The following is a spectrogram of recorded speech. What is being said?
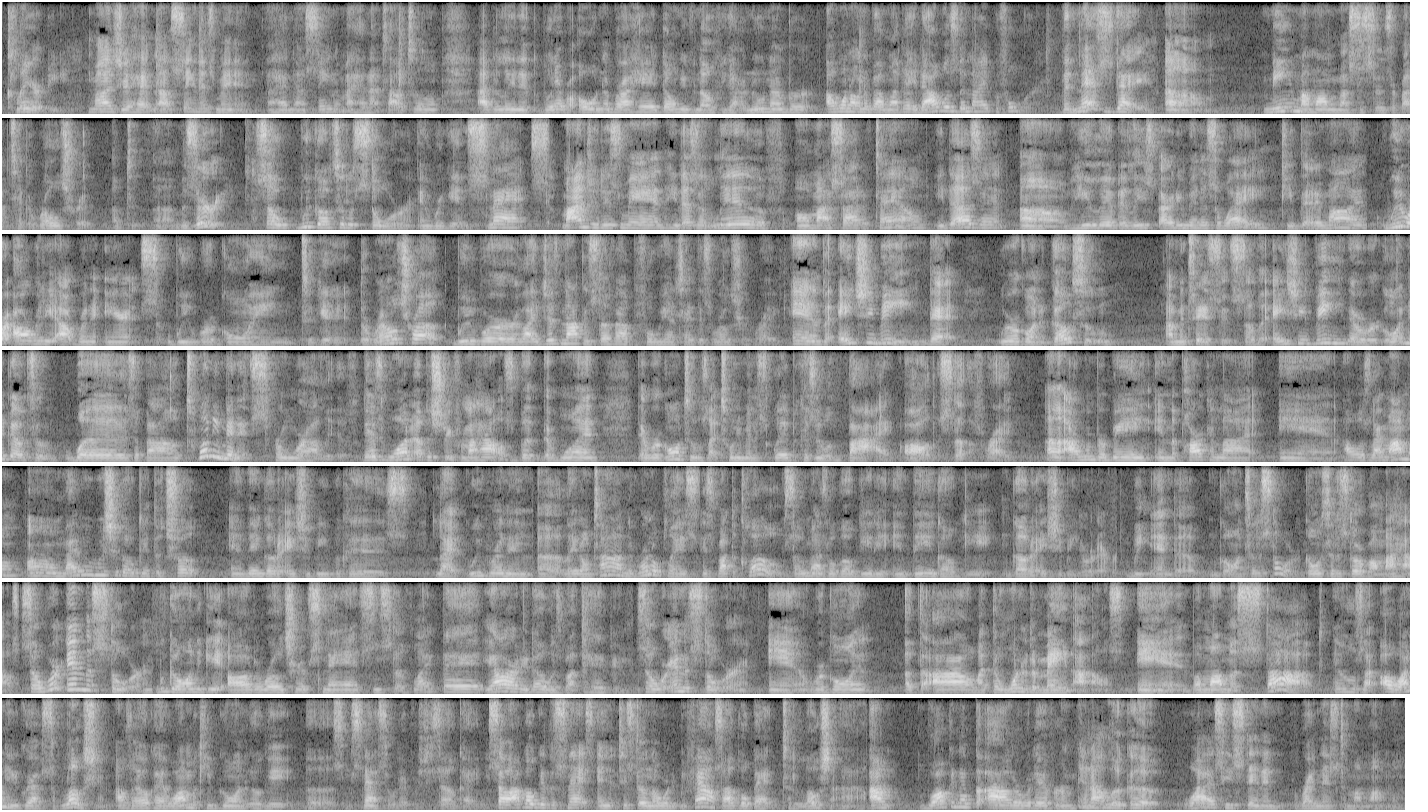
clarity. Mind you, I had not seen this man. I had not seen him. I had not talked to him. I deleted whatever old number I had. Don't even know if he got a new number. I went on about my day. That was the night before. The next day, um, me, my mom, and my sisters are about to take a road trip up to uh, Missouri. So we go to the store and we're getting snacks. Mind you, this man, he doesn't live on my side of town. He doesn't. Um, he lived at least 30 minutes away. Keep that in mind. We were already out running errands. We were going to get the rental truck. We were like just knocking stuff out before we had to take this road trip, right? And the HEB that we were going to go to I'm in Texas. So the HEB that we are going to go to was about 20 minutes from where I live. There's one up the street from my house, but the one that we are going to was like 20 minutes away because it would buy all the stuff, right? Uh, I remember being in the parking lot and I was like, Mama, um, maybe we should go get the truck and then go to HEB because like we running uh, late on time the rental place is about to close. So we might as well go get it and then go get go to HEB or whatever. We end up going to the store going to the store by my house. So we're in the store. We're going to get all the road trip snacks and stuff like that. Y'all already know what's about to happen. So we're in the store and we're going up the aisle, like the one of the main aisles. And my mama stopped and it was like, oh, I need to grab some lotion. I was like, okay, well, I'm gonna keep going to go get uh, some snacks or whatever. She said, okay. So I go get the snacks and she's still nowhere to be found. So I go back to the lotion aisle. I'm walking up the aisle or whatever and I look up. Why is he standing right next to my mama?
